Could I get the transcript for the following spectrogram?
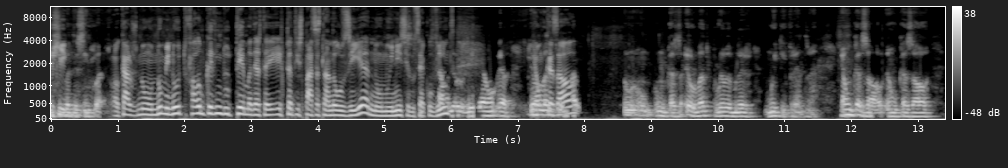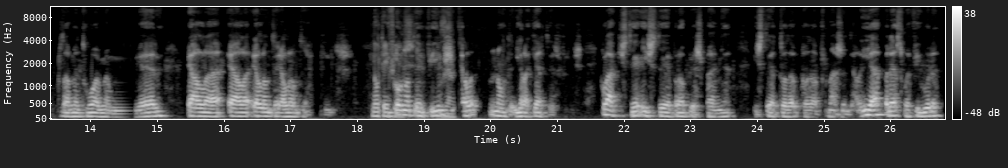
Aqui, 55 anos. Oh, Carlos, num, num minuto, fala um bocadinho do tema desta. Portanto, isto passa-se na Andaluzia, no, no, início do século XX. É um, é, é um casal. Um, um, um, casal. Eu levanto o problema de maneira muito diferente. Não é? é um casal, é um casal, totalmente um homem e uma mulher. Ela, ela, ela, não tem, ela não tem filhos não tem filhos. Como não tem filhos, ela, não tem, e ela quer ter filhos. Claro que isto é, isto é a própria Espanha, isto é toda, toda a personagem dela. E aparece uma figura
